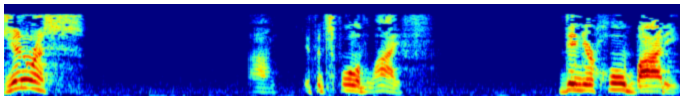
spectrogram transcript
generous, uh, if it's full of life, then your whole body,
